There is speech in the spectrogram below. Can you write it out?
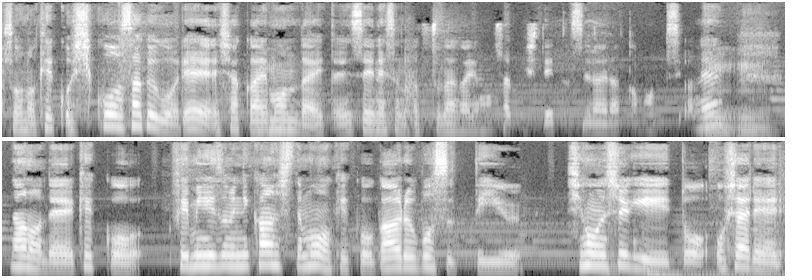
その結構試行錯誤で社会問題と SNS のつながりを模索していった世代だと思うんですよね。うんうんなので結構フェミニズムに関しても結構ガールボスっていう資本主義とおしゃれ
